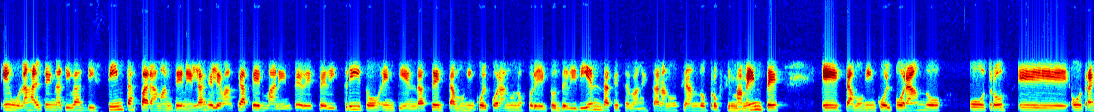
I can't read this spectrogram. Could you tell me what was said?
en unas alternativas distintas para mantener la relevancia permanente de ese distrito. Entiéndase, estamos incorporando unos proyectos de vivienda que se van a estar anunciando próximamente. Eh, estamos incorporando otros eh, otras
